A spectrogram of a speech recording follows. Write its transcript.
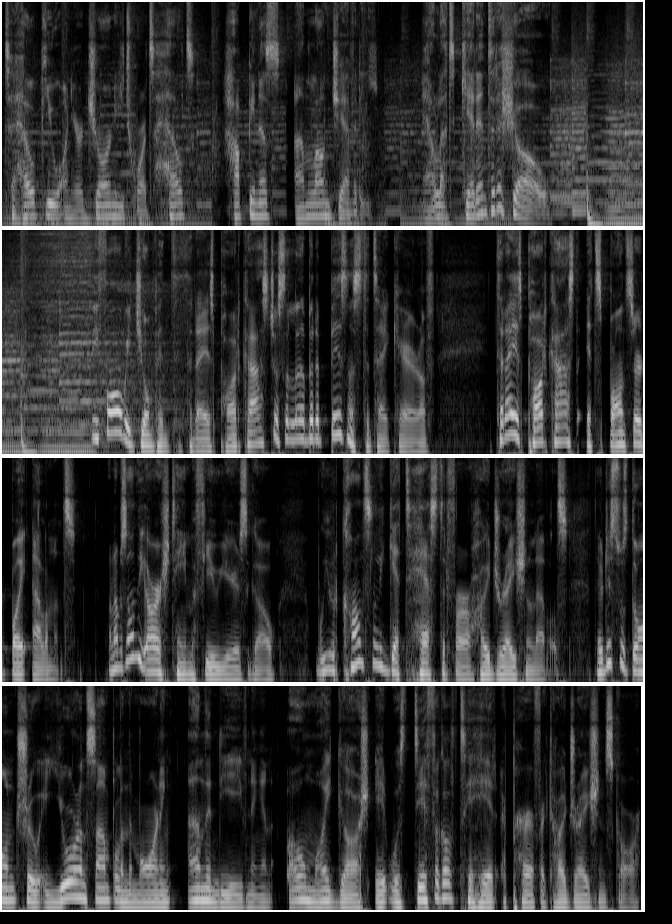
to help you on your journey towards health, happiness, and longevity. Now, let's get into the show. Before we jump into today's podcast, just a little bit of business to take care of. Today's podcast it's sponsored by Elements. When I was on the Irish team a few years ago, we would constantly get tested for our hydration levels. Now, this was done through a urine sample in the morning and in the evening, and oh my gosh, it was difficult to hit a perfect hydration score.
